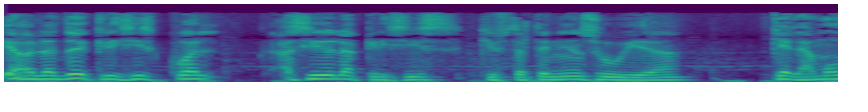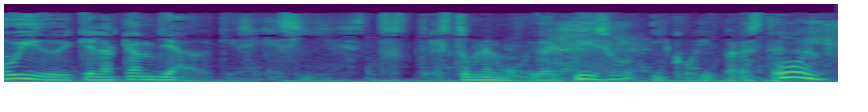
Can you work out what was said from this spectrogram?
y hablando de crisis, ¿cuál ha sido la crisis que usted ha tenido en su vida que la ha movido y que la ha cambiado? Que sí, sí, esto, esto me movió al piso y cogí para este Uy, lado.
